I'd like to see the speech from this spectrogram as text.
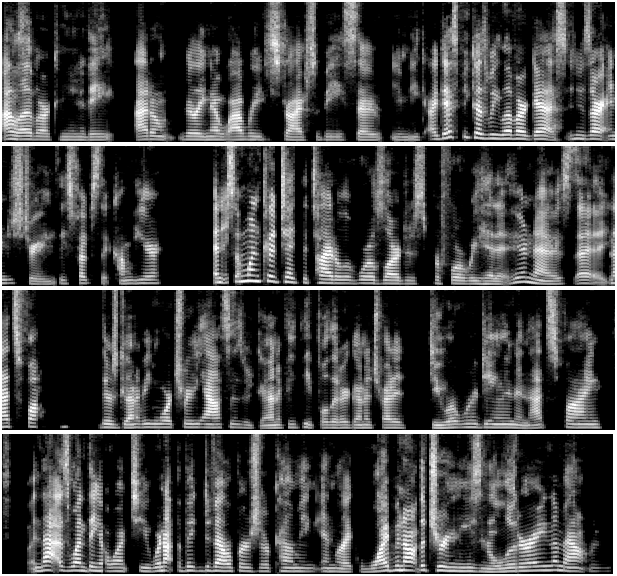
I love our community. I don't really know why we strive to be so unique. I guess because we love our guests. It is our industry. These folks that come here, and someone could take the title of world's largest before we hit it. Who knows? Uh, that's fine. There's going to be more tree houses. There's going to be people that are going to try to do what we're doing, and that's fine. And that is one thing I want to. We're not the big developers that are coming and like wiping out the trees and littering the mountain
